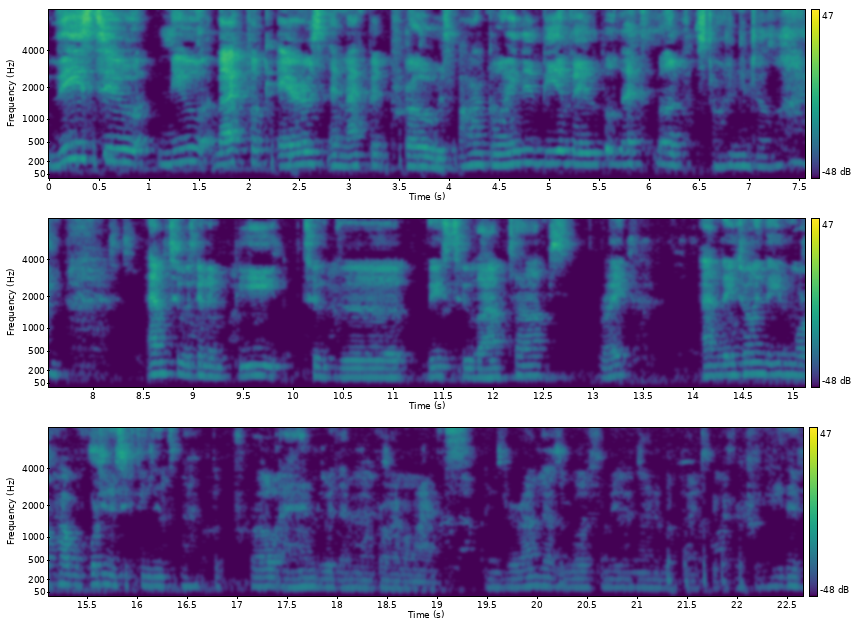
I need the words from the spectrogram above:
These two new MacBook Airs and MacBook Pros are going to be available next month, starting in July. M2 is going to be to the these two laptops, right? And they joined the even more powerful 14 and 16 inch MacBook Pro and with M1 Pro M1 Max. And to round out the most amazing lineup of Macs we've ever created,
